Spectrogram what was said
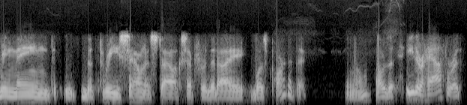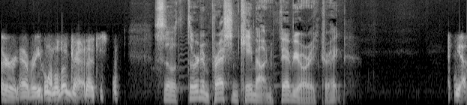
remained the three sound and style, except for that I was part of it. You know, I was either half or a third, however you want to look at it. So Third Impression came out in February, correct? yes,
